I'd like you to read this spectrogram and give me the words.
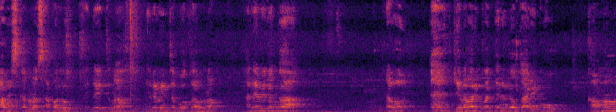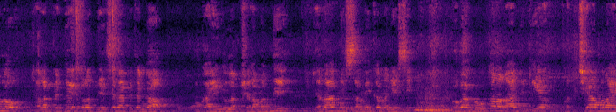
ఆవిష్కరణ సభలు పెద్ద ఎత్తున నిర్వహించబోతా ఉన్నాం. అదేవిధంగా నవ జనవరి పద్దెనిమిదవ తారీఖు ఖమ్మంలో చాలా పెద్ద ఎత్తున దేశవ్యాప్తంగా ఒక ఐదు లక్షల మంది జనాన్ని సమీకరణ చేసి ఒక నూతన రాజకీయ ప్రత్యామ్నాయ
